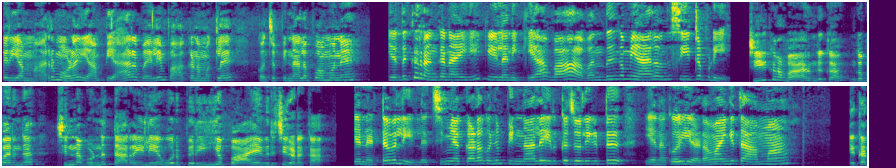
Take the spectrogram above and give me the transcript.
சரியா மறுமூலம் என் பேர பையலையும் பார்க்கணும் மக்களே. கொஞ்சம் பின்னால போமோனே எதுக்கு ரங்கநாயகி கீழே நிக்கியா? வா வந்துங்க மேல வந்து சீட்டை பிடி. சீக்கிரம் வாருங்கக்கா. இங்க பாருங்க. சின்ன பொண்ணு தரையிலேயே ஒரு பெரிய பாயை விரிச்சு கிடக்கா. என் நெட்டவலி லட்சுமி அக்கால கொஞ்சம் பின்னால இருக்க சொல்லிக்கிட்டு எனக்கு ஒரு இடம் வாங்கி தாமா ஏக்கா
